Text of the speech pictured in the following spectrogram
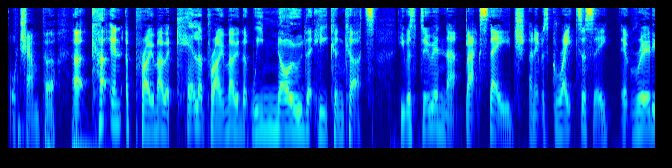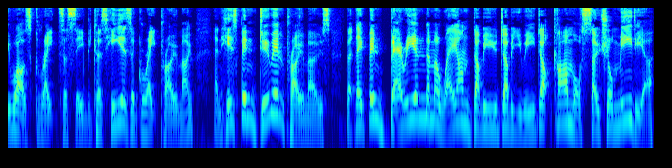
or Ciampa uh, cutting a promo, a killer promo that we know that he can cut. He was doing that backstage, and it was great to see. It really was great to see because he is a great promo, and he's been doing promos, but they've been burying them away on WWE.com or social media.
